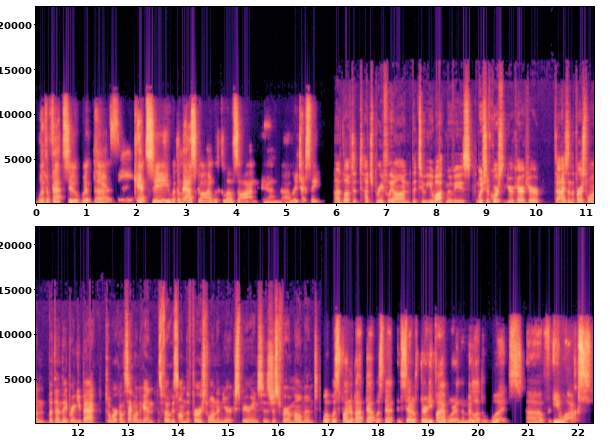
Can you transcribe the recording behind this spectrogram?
with a fat suit with uh, can't see. can't see with a mask on, with gloves on, and uh, latex feet. I'd love to touch briefly on the two Ewok movies, which of course your character dies in the first one, but then they bring you back to work on the second one again. Let's focus on the first one and your experiences just for a moment. What was fun about that was that instead of 35, we're in the middle of the woods of Ewoks.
